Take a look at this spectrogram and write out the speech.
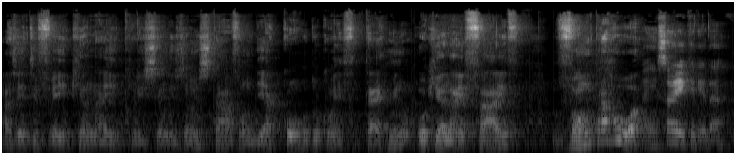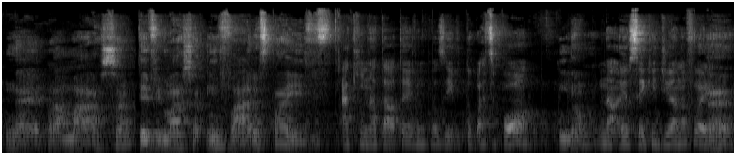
a gente vê que Anaí e Christian eles não estavam de acordo com esse término. O que Anaí faz? Vamos pra rua, É isso aí, querida. né, pra marcha. Teve marcha em vários países. Aqui em Natal teve, inclusive. Tu participou? Não, Não, eu sei que Diana foi. É,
